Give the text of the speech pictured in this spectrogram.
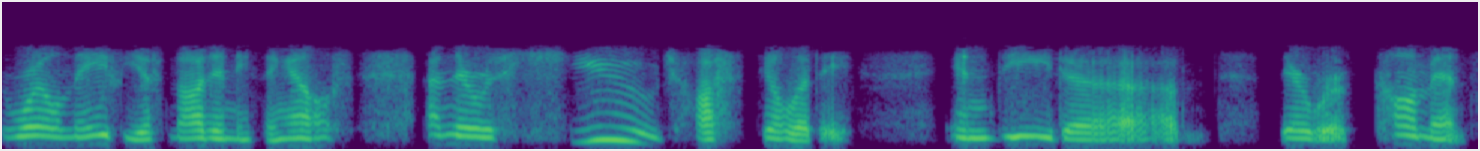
Royal Navy, if not anything else. And there was huge hostility. Indeed, uh, there were comments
